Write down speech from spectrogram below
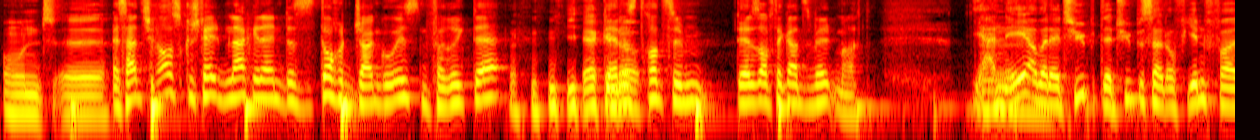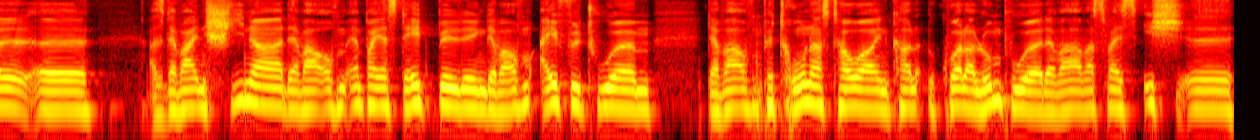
Und äh, Es hat sich rausgestellt im Nachhinein, dass es doch ein Django ist, ein Verrückter, Ja, der genau. das trotzdem, der das auf der ganzen Welt macht. Ja, nee, aber der Typ, der Typ ist halt auf jeden Fall, äh, also der war in China, der war auf dem Empire State Building, der war auf dem Eiffelturm, der war auf dem Petronas Tower in Kuala- Lumpur, der war, was weiß ich, äh,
